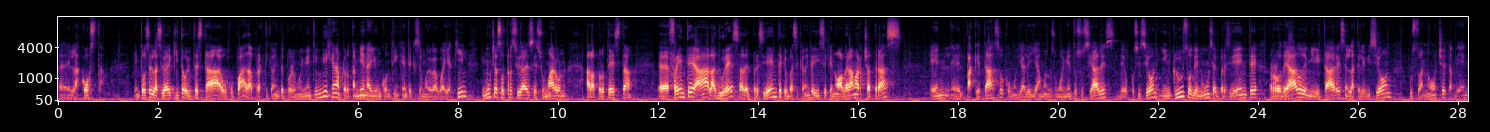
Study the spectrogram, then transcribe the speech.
eh, en la costa. Entonces la ciudad de Quito ahorita está ocupada prácticamente por el movimiento indígena, pero también hay un contingente que se mueve a Guayaquil y muchas otras ciudades se sumaron a la protesta eh, frente a la dureza del presidente que básicamente dice que no habrá marcha atrás en el paquetazo, como ya le llaman los movimientos sociales de oposición. Incluso denuncia al presidente rodeado de militares en la televisión, justo anoche también.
